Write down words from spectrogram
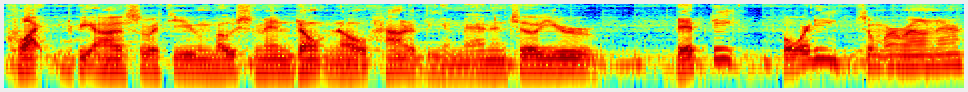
quite to be honest with you, most men don't know how to be a man until you're 50, 40, somewhere around there.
